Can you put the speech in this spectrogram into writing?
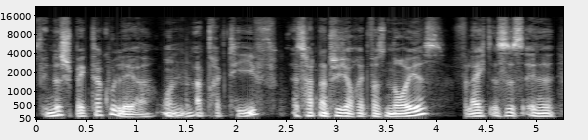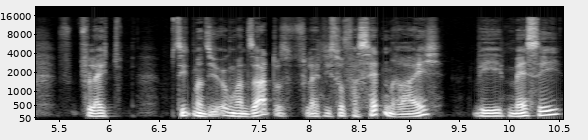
finde es spektakulär und mhm. attraktiv. Es hat natürlich auch etwas Neues. Vielleicht ist es, äh, vielleicht sieht man sich irgendwann satt, ist vielleicht nicht so facettenreich wie Messi.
